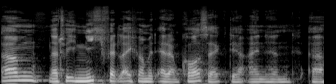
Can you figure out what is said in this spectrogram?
Ähm, natürlich nicht vergleichbar mit Adam Korsak, der einen äh,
